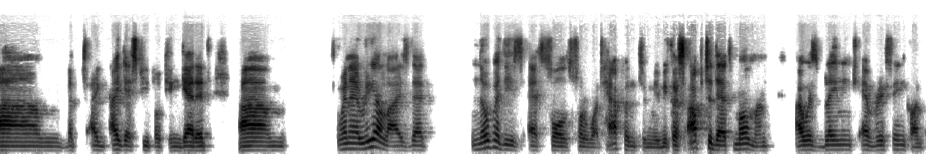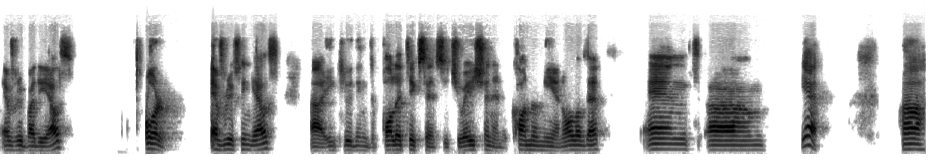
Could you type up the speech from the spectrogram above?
Um, but I, I, guess people can get it. Um, when I realized that nobody's at fault for what happened to me because up to that moment i was blaming everything on everybody else or everything else uh, including the politics and situation and economy and all of that and um, yeah uh,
